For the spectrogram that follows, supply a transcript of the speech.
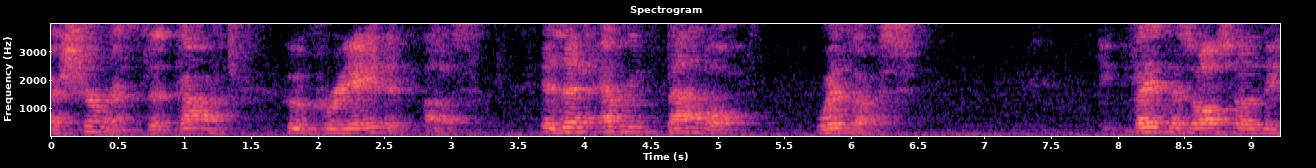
assurance that God, who created us, is in every battle with us. Faith is also the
